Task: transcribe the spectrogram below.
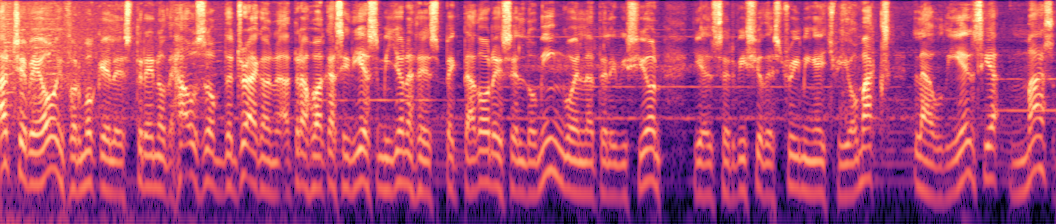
HBO informó que el estreno de House of the Dragon atrajo a casi 10 millones de espectadores el domingo en la televisión y el servicio de streaming HBO Max, la audiencia más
